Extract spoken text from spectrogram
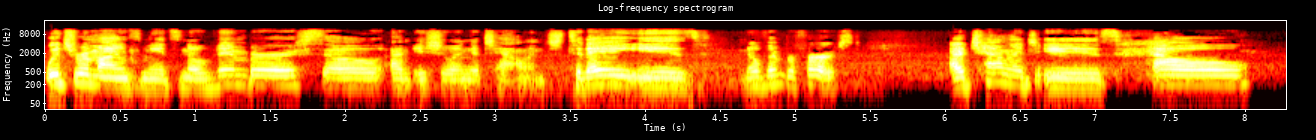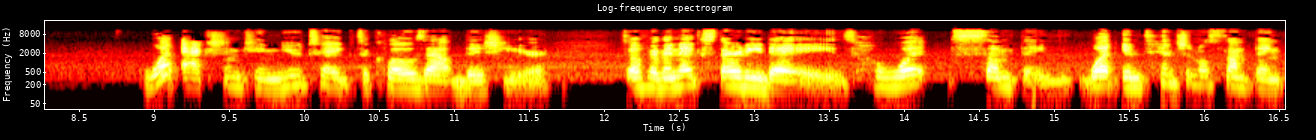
Which reminds me, it's November, so I'm issuing a challenge. Today is November 1st. Our challenge is how, what action can you take to close out this year? So, for the next 30 days, what something, what intentional something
